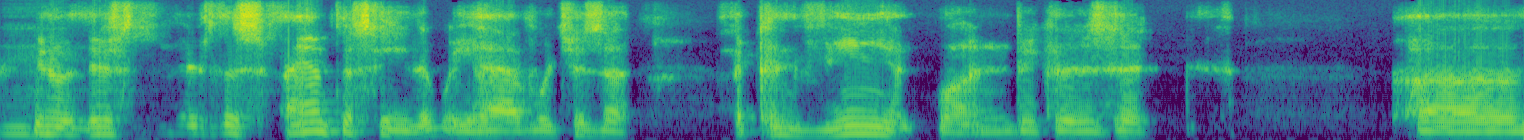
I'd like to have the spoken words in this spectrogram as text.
Mm-hmm. You know, there's there's this fantasy that we have, which is a, a convenient one because it uh,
